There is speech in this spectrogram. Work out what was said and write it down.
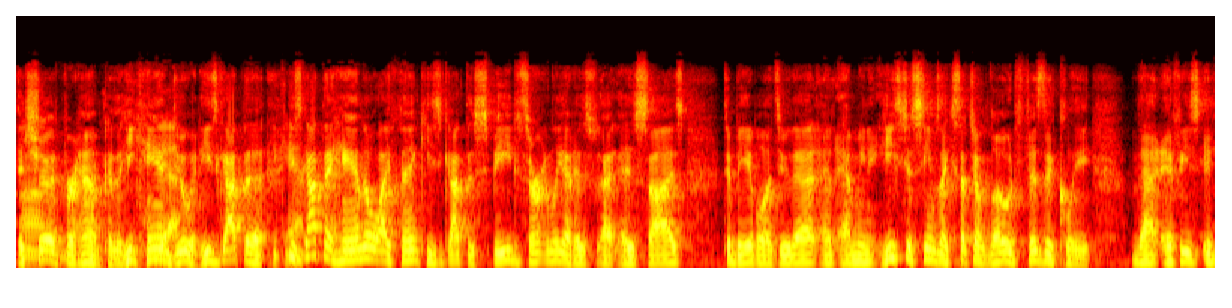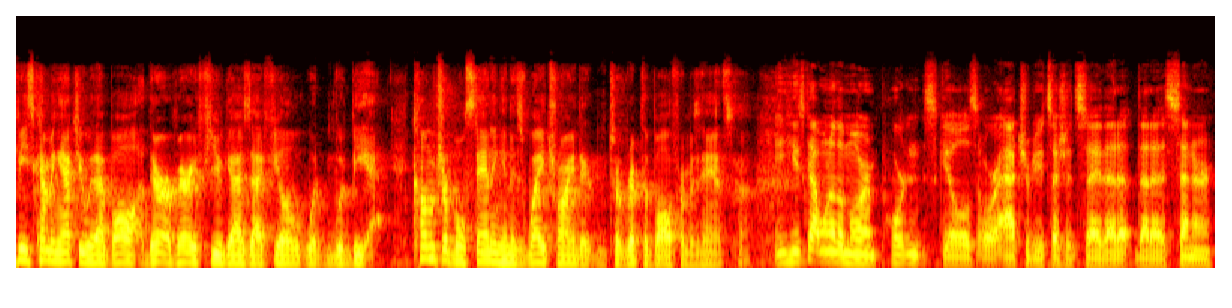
It um, should for him because he can yeah, do it. He's got the he he's got the handle. I think he's got the speed certainly at his at his size to be able to do that. And I mean, he just seems like such a load physically that if he's if he's coming at you with that ball, there are very few guys I feel would would be comfortable standing in his way trying to, to rip the ball from his hands. So. He's got one of the more important skills or attributes, I should say, that a, that a center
